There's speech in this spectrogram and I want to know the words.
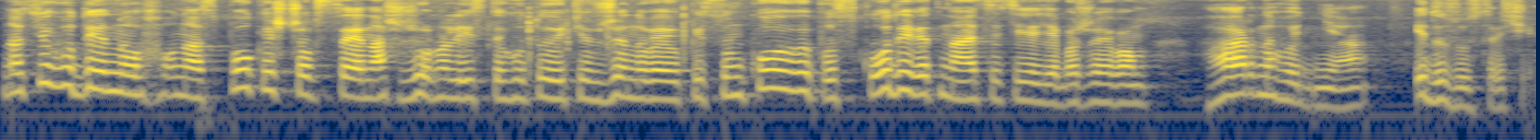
На цю годину у нас поки що все. Наші журналісти готують вже нове підсумковий випуск о 19. Я бажаю вам гарного дня і до зустрічі.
